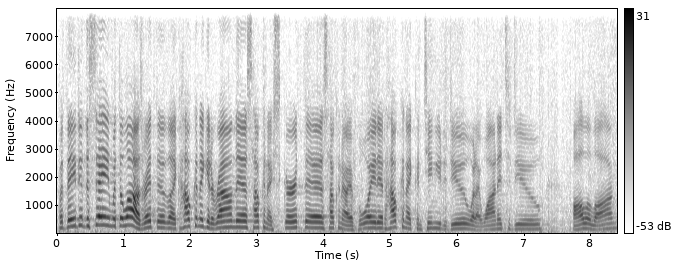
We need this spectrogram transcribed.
but they did the same with the laws, right? They're like, how can I get around this? How can I skirt this? How can I avoid it? How can I continue to do what I wanted to do? all along,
